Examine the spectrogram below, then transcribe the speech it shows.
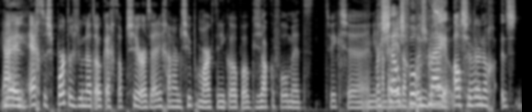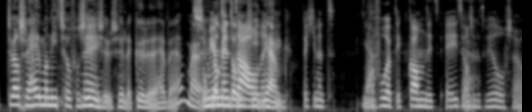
Ja, Nee. en echte sporters doen dat ook echt absurd. Hè? Die gaan naar de supermarkt en die kopen ook zakken vol met Twixen. En die Maar gaan de hele zelfs volgens mij, als ze er nog, terwijl ze er helemaal niet zoveel zin Nee. in zullen, kunnen hebben. Hè? Maar het is meer het dan mentaal, cheat- denk ja, ik. Dat je het Ja. gevoel hebt, ik kan dit eten als ik het wil of zo.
